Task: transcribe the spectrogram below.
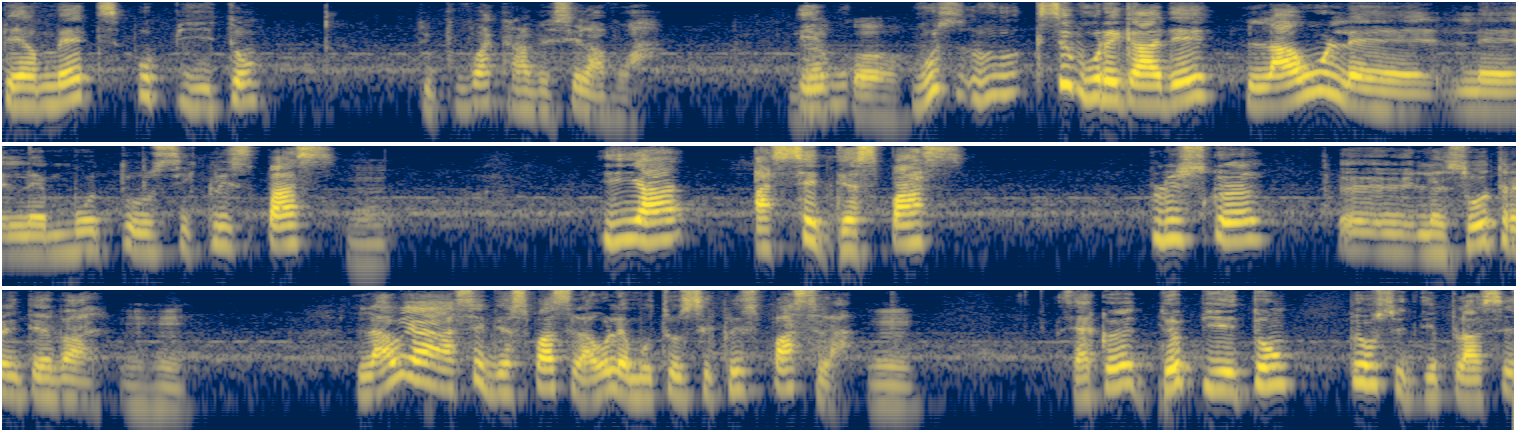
permettent aux piétons de pouvoir traverser la voie. Et vous, si vous regardez là où les, les, motocyclistes passent, mm. il y a assez d'espace plus que euh, les autres intervalles. Là où il y a assez d'espace, là où les motocyclistes passent là, mm. c'est que deux piétons peuvent se déplacer,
